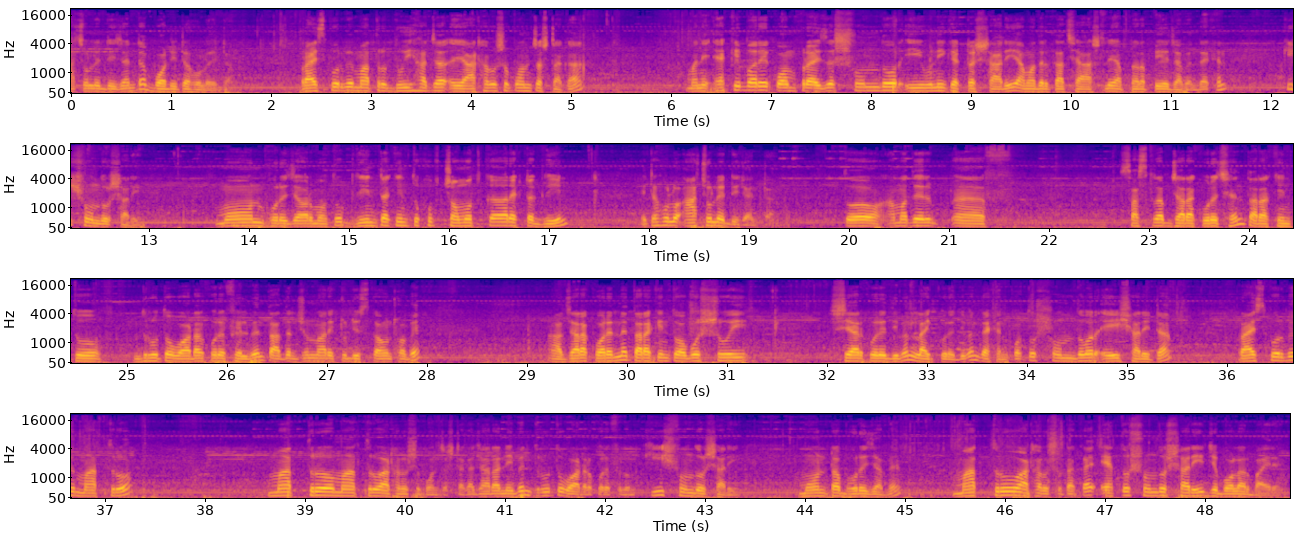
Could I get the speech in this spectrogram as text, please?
আঁচলের ডিজাইনটা বডিটা হলো এটা। প্রাইস পড়বে মাত্র দুই হাজার, এই আঠারোশো পঞ্চাশ টাকা। মানে একেবারে কম প্রাইসের সুন্দর ইউনিক একটা শাড়ি আমাদের কাছে আসলে আপনারা পেয়ে যাবেন। দেখেন কি সুন্দর শাড়ি। মন ভরে যাওয়ার মতো গ্রিনটা কিন্তু খুব চমৎকার একটা গ্রিন এটা হলো আঁচলের ডিজাইনটা তো আমাদের সাবস্ক্রাইব যারা করেছেন, তারা কিন্তু দ্রুত অর্ডার করে ফেলবেন, তাদের জন্য আর একটু ডিসকাউন্ট হবে। আর যারা করেন না তারা কিন্তু অবশ্যই শেয়ার করে দিবেন লাইক করে দিবেন। দেখেন কত সুন্দর এই শাড়িটা। প্রাইস পড়বে মাত্র মাত্র মাত্র আঠারোশো পঞ্চাশ টাকা। যারা নেবেন, দ্রুত অর্ডার করে ফেলুন। কি সুন্দর শাড়ি। মনটা ভরে যাবে। মাত্র আঠারোশো টাকায় এত সুন্দর শাড়ি যে বলার বাইরে।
